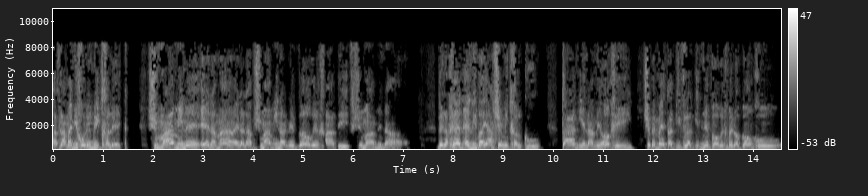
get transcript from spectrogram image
אז למה הם יכולים להתחלק? שמע מינא, אלא מה? אלא לאו שמע מינא נבורך עדיף שמע מינא. ולכן אין לי בעיה שהם יתחלקו. תניא נמי הוכי, שבאמת עדיף להגיד נבורך ולא בורכו,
